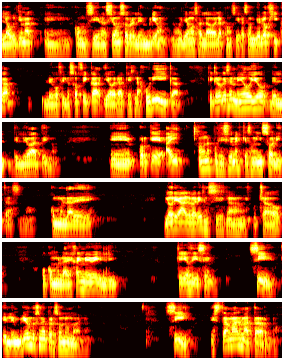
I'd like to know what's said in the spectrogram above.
la última eh, consideración sobre el embrión. ¿no? Ya hemos hablado de la consideración biológica, luego filosófica y ahora que es la jurídica, que creo que es el meollo del, debate. ¿no? Eh, porque hay unas posiciones que son insólitas, ¿no? como la de Gloria Álvarez, no sé si la han escuchado, o como la de Jaime Bailey, que ellos dicen, sí, el embrión es una persona humana. Sí, está mal matarlo.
